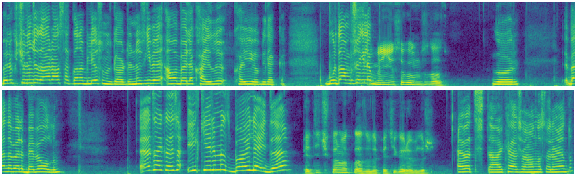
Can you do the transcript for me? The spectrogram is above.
Böyle küçülünce daha rahat saklanabiliyorsunuz gördüğünüz gibi ama böyle kayılıyor, kayıyor bir dakika. Buradan bu şekilde hemen yasak olması lazım. doğru. Ben de böyle bebe oldum. Evet arkadaşlar ilk yerimiz böyleydi. Peti çıkarmak lazım da peti görebilir. Evet işte arkadaşlar onu da söylemeyi unuttum.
